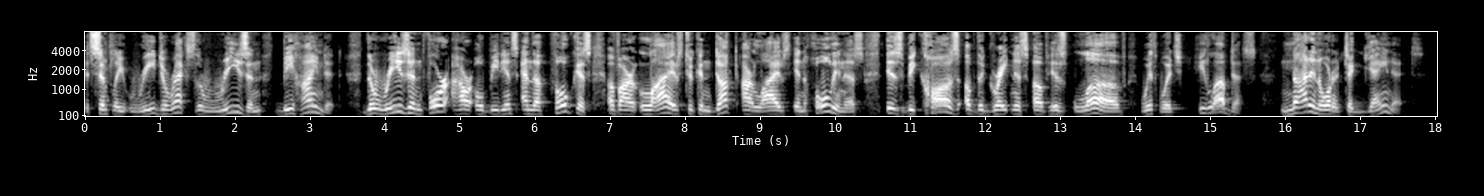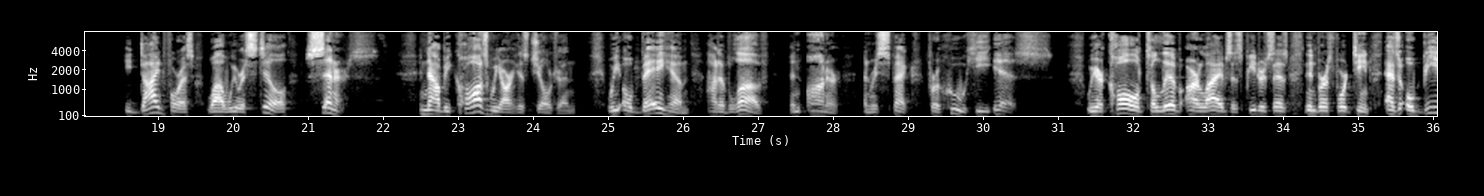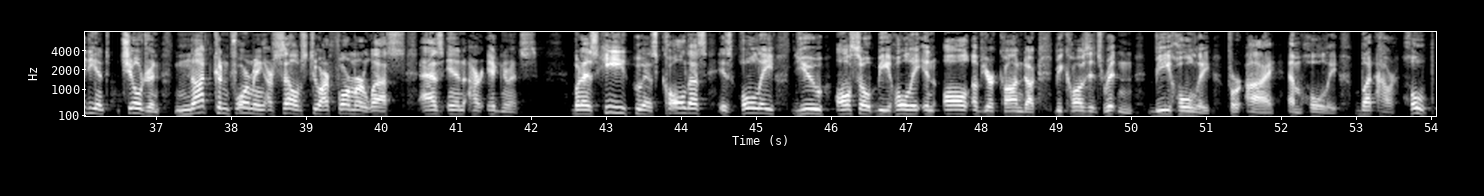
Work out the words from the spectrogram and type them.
It simply redirects the reason behind it. The reason for our obedience and the focus of our lives to conduct our lives in holiness is because of the greatness of his love with which he loved us, not in order to gain it. He died for us while we were still sinners. And now, because we are his children, we obey him out of love and honor and respect for who he is. We are called to live our lives, as Peter says in verse 14, as obedient children, not conforming ourselves to our former lusts as in our ignorance but as he who has called us is holy, you also be holy in all of your conduct, because it's written, Be holy, for I am holy. But our hope,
